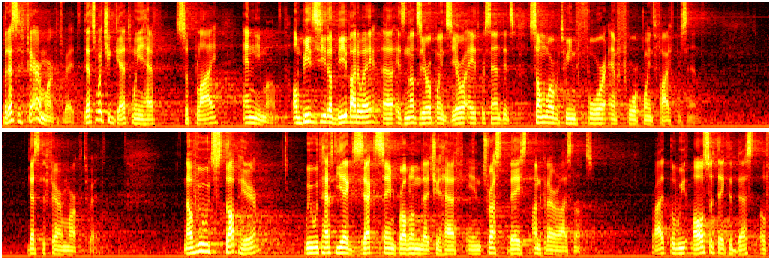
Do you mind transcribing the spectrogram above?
but that's the fair market rate. That's what you get when you have supply and demand. On BTC.B, by the way, uh, it's not 0.08%, it's somewhere between 4 and 4.5%. That's the fair market rate. Now, if we would stop here, we would have the exact same problem that you have in trust-based uncollateralized loans, right? But we also take the best of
